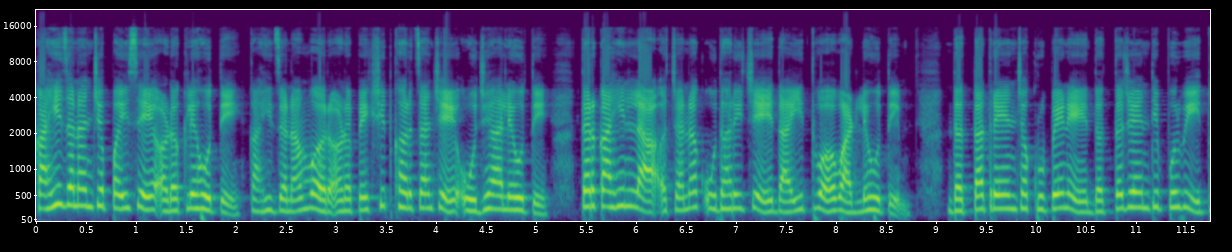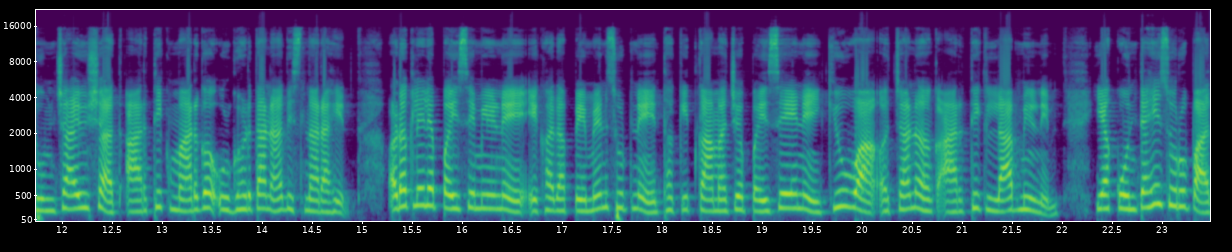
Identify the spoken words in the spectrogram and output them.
काही जणांचे पैसे अडकले होते. काही जणांवर अनपेक्षित खर्चाचे ओझे आले होते. तर काहींना अचानक उधारीचे दायित्व वाढले होते. दत्तात्रेयांच्या कृपेने दत्त जयंतीपूर्वी तुमच्या आयुष्यात आर्थिक मार्ग उघडताना दिसणार आहेत. अडकलेले पैसे मिळणे एखादा पेमेंट सुटणे थकीत कामाचे पैसे येणे किंवा अचानक आर्थिक लाभ मिळणे या कोणत्याही स्वरूपात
